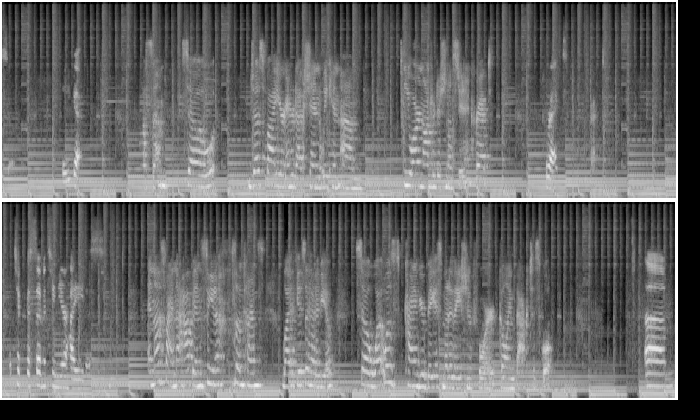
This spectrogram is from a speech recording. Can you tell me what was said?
So there you go. Awesome. So, just by your introduction, we can, um, you are a non traditional student? Correct. Correct. Took a 17 year hiatus. And that's fine. That happens. You know, sometimes life gets ahead of you. So, what was kind of your biggest motivation for going back to school? Um,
